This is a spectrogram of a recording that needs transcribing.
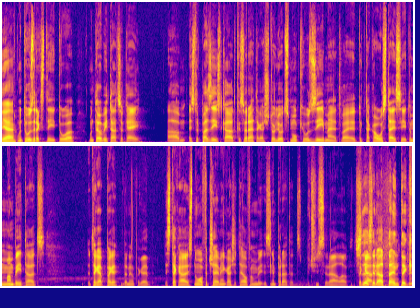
jā. un tu uzrakstīji to, un tev bija tāds, ok, um, es tur pazīstu kādu, kas varētu šo ļoti smuki uzzīmēt, vai tur tā kā uztaisīt. Man bija tāds, tā kā, pagaidi, Daniel, pagaidi. Es tā kā es nofočēju vienkārši telefonu, es viņam parādīju, tas šis ir reālā. Tā Tas ir autentiski.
